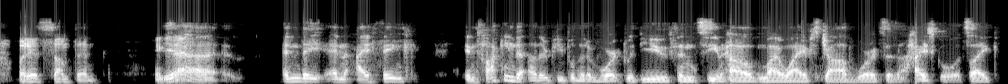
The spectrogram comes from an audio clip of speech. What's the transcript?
but it's something. Exactly. Yeah. And they and I think in talking to other people that have worked with youth and seeing how my wife's job works as a high school, it's like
